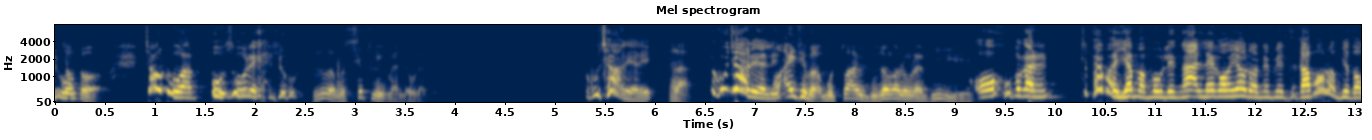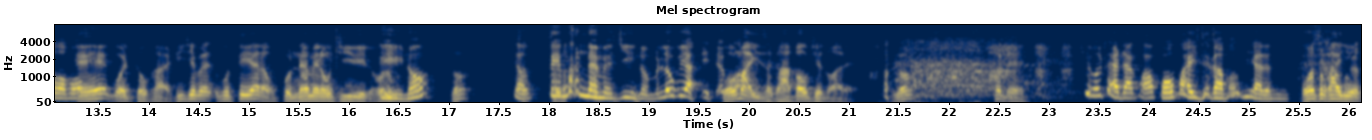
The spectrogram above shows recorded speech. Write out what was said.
လို့ကျောက်တော့ကြောက်တော့ကပို့ဆိုးတယ်လို့သူတို့ကကိုစစ်ထွေမှလုံးလိုက်ပြီ အခုချရတယ်လေဟဟလားအခုချရတယ်လေအော်အဲ့ချိန်မှာအခုတွားပြီးလူစောင်းကလုံးလိုက်ပြီးပြီလေအော်ဟိုဘက်ကလည်းတစ်ဖက်မှာရက်မှာမဟုတ်လေငါအလဲကောင်ရောက်တော့နေပြီစကားပေါက်တော့ပြတ်သွားပါပေါ့အဲကိုဒုက္ခဒီချိန်မှာအခုတေးရတော့ပိုနာမည်တော်ကြီးသေးတယ်ဟုတ်အေးနော်နော်ကြောက်တေမနာမည်ကြီးနော်မလုပ်ပြသေးတယ်ဘောမကြီးစကားပေါက်ဖြစ်သွားတယ်နော်ဟုတ်တယ်ပြောတာတာကွာဘောပါကြီးစကားပေါက်ပြရတယ်ဆိုဘောစကားညွတ်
